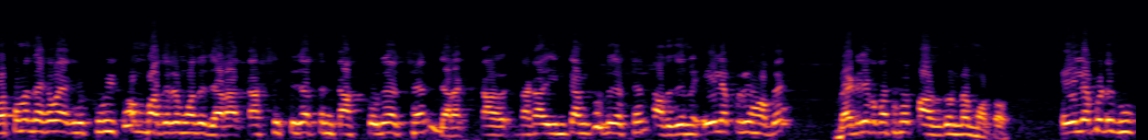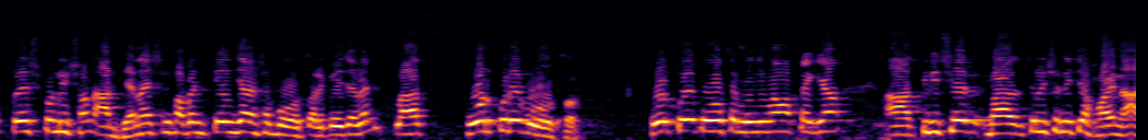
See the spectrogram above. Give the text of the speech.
প্রথমে দেখাবো একদম খুবই কম বাজারের মধ্যে যারা কাজ শিখতে যাচ্ছেন, কাজ করতে যাচ্ছেন, যারা টাকা ইনকাম করতে যাচ্ছেন, তাদের জন্য এই ল্যাপটপটি হবে ব্যাটারি কথা থাকবে পাঁচ ঘণ্টার মতো। এই ল্যাপটপটি খুব ফ্রেশ কন্ডিশন আর জেনারেশন পাবেন টেন জেনারেশন প্রসেসর পেয়ে যাবেন প্লাস ফোর করে প্রসেসর ফোর করে প্রসেসর মিনিমাম আপনাকে তিরিশের বা চল্লিশের নিচে হয় না।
